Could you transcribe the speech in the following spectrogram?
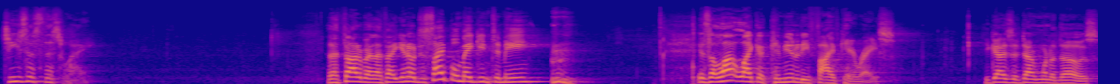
Jesus this way. And I thought about it. I thought, you know, disciple making to me is a lot like a community 5K race. You guys have done one of those.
